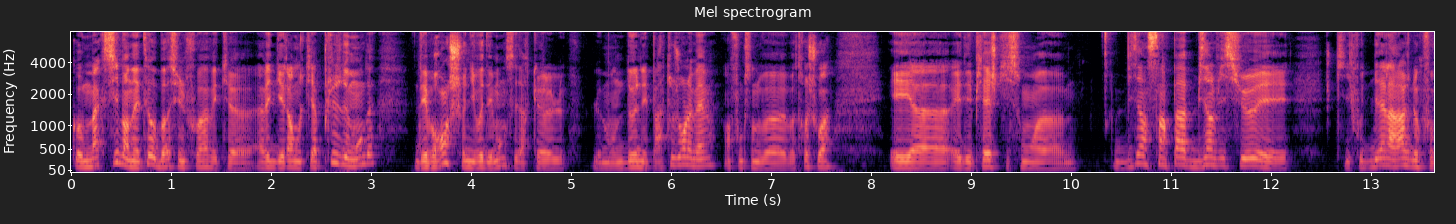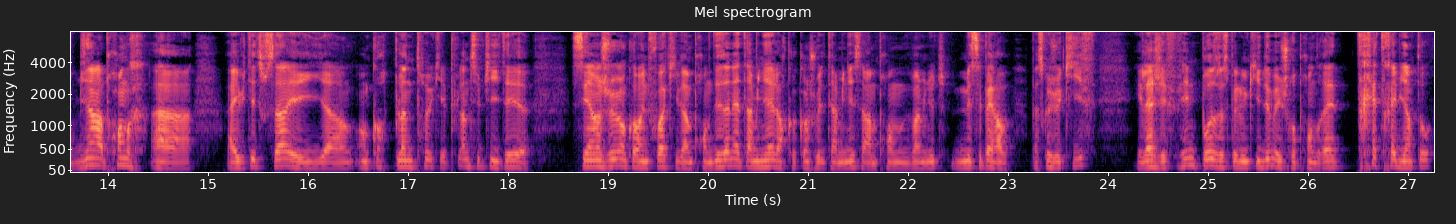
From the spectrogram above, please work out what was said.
qu'au maximum, on était au boss une fois avec, euh, avec. Donc il y a plus de monde, des branches au niveau des mondes, c'est-à-dire que le, monde 2 n'est pas toujours le même, en fonction de votre choix. Et, euh, des pièges qui sont euh, bien sympas, bien vicieux et qui foutent bien la rage, donc faut bien apprendre à, à éviter tout ça, et il y a encore plein de trucs et plein de subtilités. C'est un jeu, encore une fois, qui va me prendre des années à terminer, alors que quand je vais le terminer, ça va me prendre 20 minutes. Mais c'est pas grave, parce que je kiffe. Et là, j'ai fait une pause de Spelunky 2, mais je reprendrai très très bientôt,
